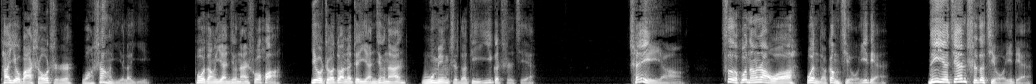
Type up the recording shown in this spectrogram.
他又把手指往上移了移。不等眼镜男说话，又折断了这眼镜男无名指的第一个指节。这样似乎能让我问得更久一点，你也坚持的久一点，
